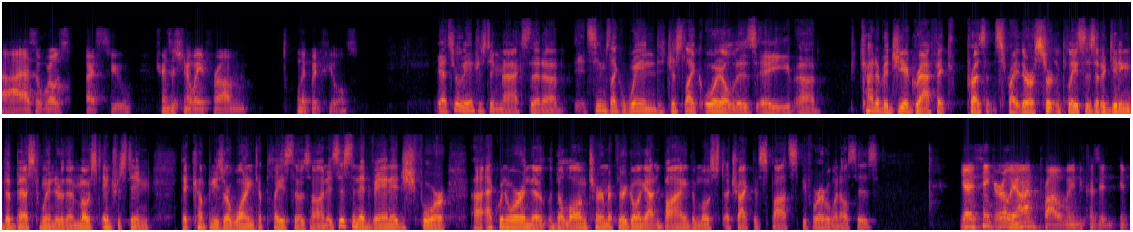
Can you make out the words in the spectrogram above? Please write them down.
uh, as the world starts to transition away from liquid fuels. Yeah, it's really interesting, Max, that uh, it seems like wind, just like oil, is a uh, kind of a geographic presence, right? There are certain places that are getting the best wind or the most interesting that companies are wanting to place those on. Is this an advantage for uh, Equinor in the the long term if they're going out and buying the most attractive spots before everyone else is? Yeah, I think early on probably because it, it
